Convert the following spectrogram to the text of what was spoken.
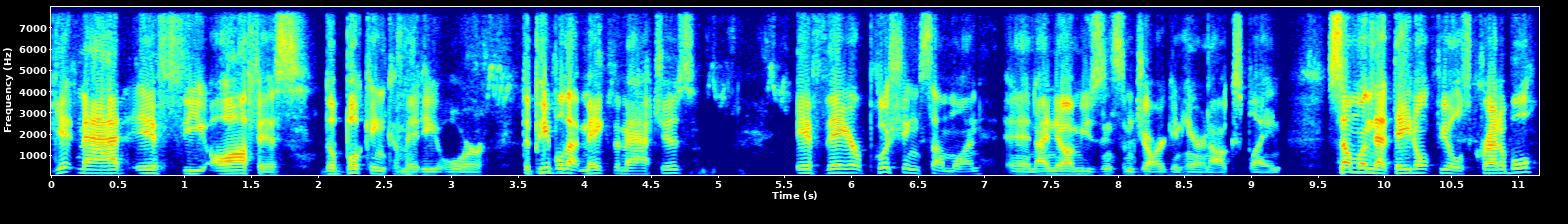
get mad if the office, the booking committee, or the people that make the matches, if they are pushing someone, and I know I'm using some jargon here and I'll explain, someone that they don't feel is credible,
